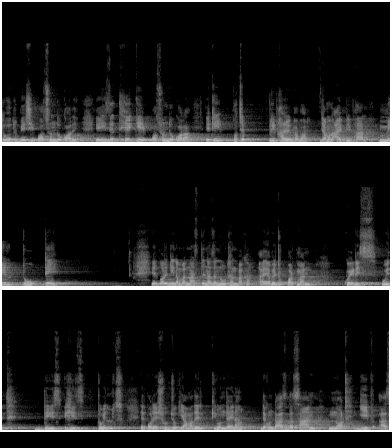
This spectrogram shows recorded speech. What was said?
দুধ বেশি পছন্দ করে। এই যে থেকে পছন্দ করা এটি হচ্ছে প্রিফারের ব্যবহার। যেমন আই প্রিফার মিল্ক টু টে এরপরে ডি নাম্বার নাচতে না জানলে উঠান বাঁকা। I have a workman quarrels with this his tools এরপরে সূর্য কি আমাদের কিরণ দেয় না? দেখুন does the sun not give us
